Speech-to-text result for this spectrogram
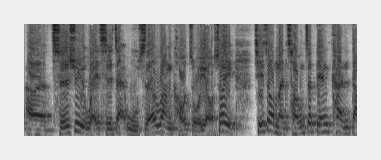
呃持续维持在五十二万口左右。所以其实我们从这边看到。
